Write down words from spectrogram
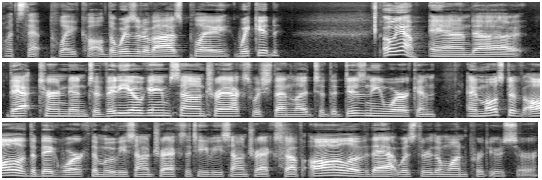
what's that play called? The Wizard of Oz play, Wicked, Oh yeah. and uh that turned into video game soundtracks which then led to the Disney work and and most of all of the big work, the movie soundtracks, the TV soundtrack stuff, all of that was through the one producer.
